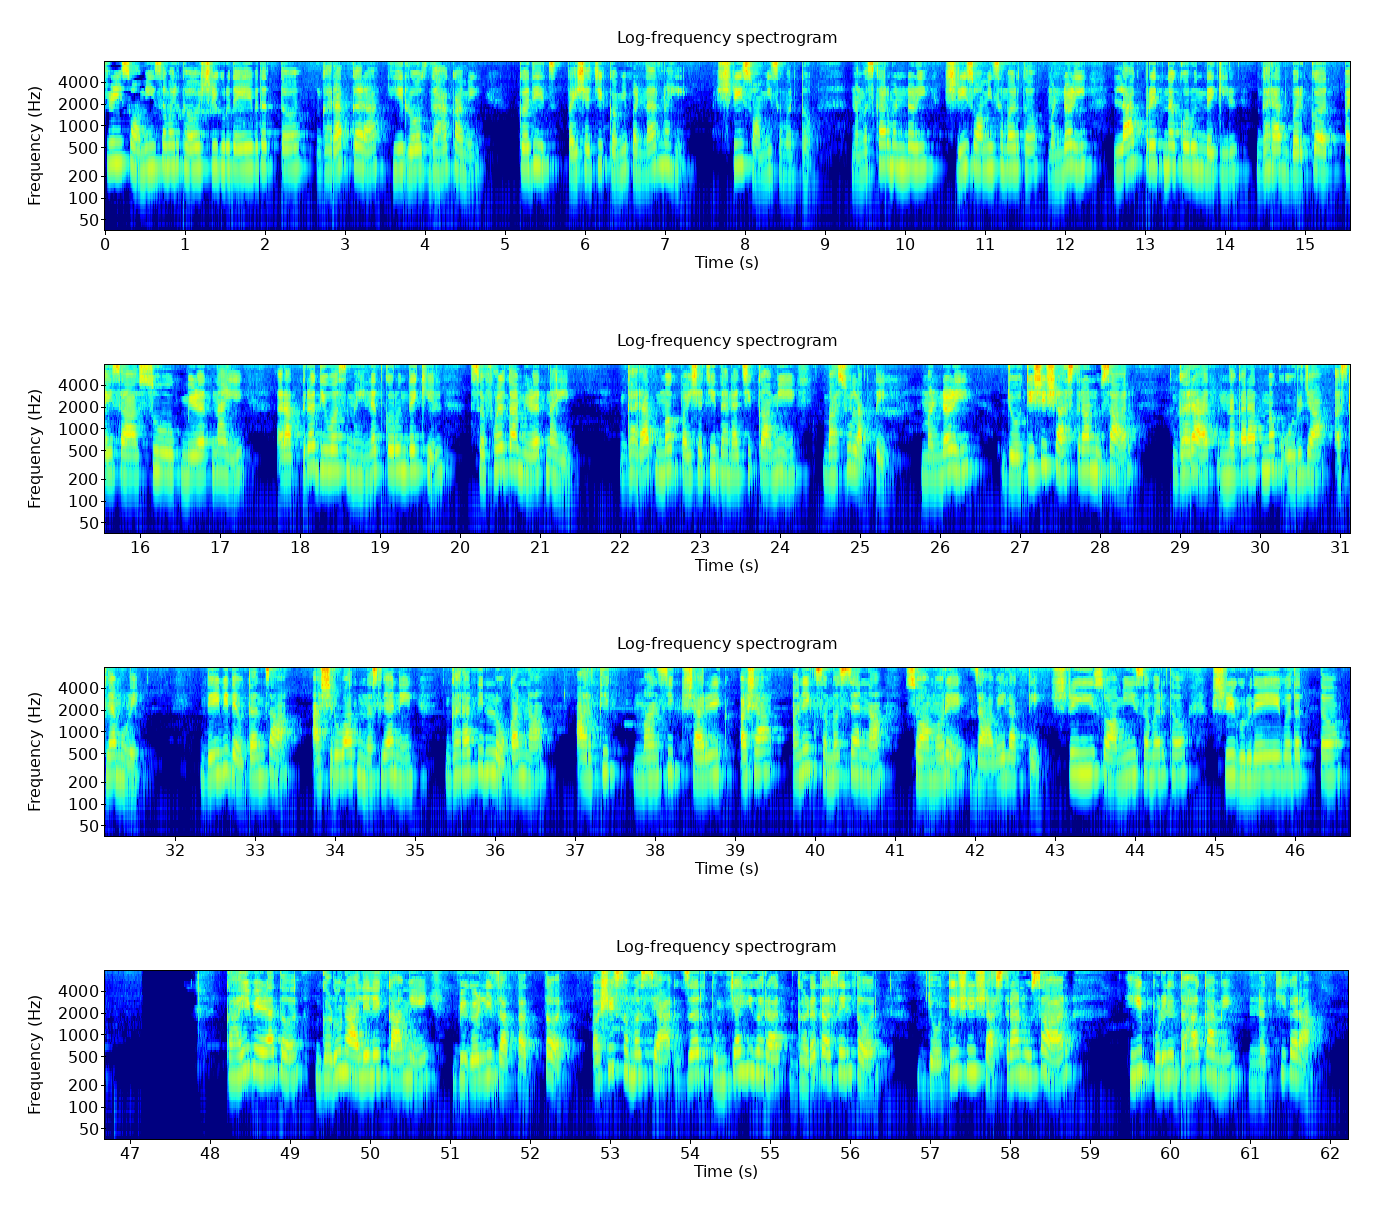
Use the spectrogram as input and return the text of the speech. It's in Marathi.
श्री स्वामी समर्थ श्री गुरुदेव दत्त घरात करा ही रोज दहा कामे. कधीच पैशाची कमी पडणार नाही. श्री स्वामी समर्थ. नमस्कार मंडळी. श्री स्वामी समर्थ. मंडळी लाख प्रयत्न करून देखील घरात बरकत पैसा सुख मिळत नाही. रात्र दिवस मेहनत करून देखील सफलता मिळत नाही. घरात मग पैशाची धनाची कामे भासू लागते. मंडळी ज्योतिषी शास्त्रानुसार घरात नकारात्मक ऊर्जा असल्यामुळे. देवी देवतांचा आशीर्वाद नसल्याने घरातील लोकांना आर्थिक मानसिक शारीरिक अशा अनेक समस्यांना सामोरे जावे लागते. श्री स्वामी समर्थ श्री गुरुदेव दत्त. काही वेळा तर घडून आलेले कामे बिघडली जातात. तर अशी समस्या जर तुमच्याही घरात घडत असेल तर ज्योतिषी शास्त्रानुसार ही पुढील दहा कामे नक्की करा.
